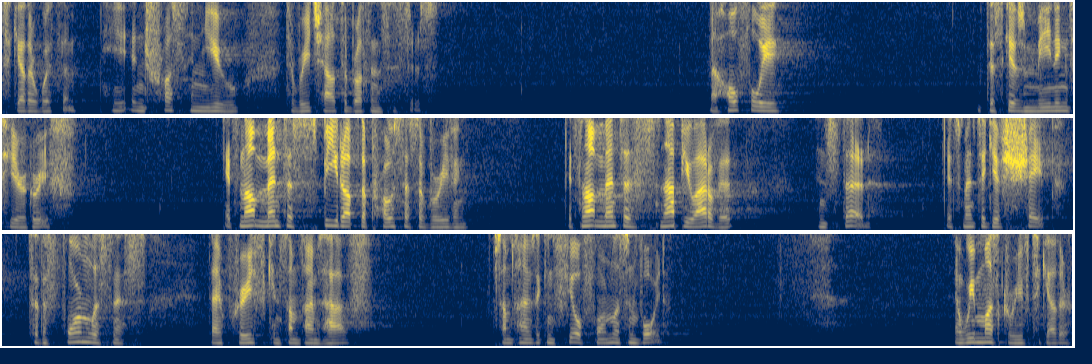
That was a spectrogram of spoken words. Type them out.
together with Him. He entrusts in you to reach out to brothers and sisters. Now, hopefully, this gives meaning to your grief. It's not meant to speed up the process of grieving. It's not meant to snap you out of it. Instead, it's meant to give shape to the formlessness that grief can sometimes have. Sometimes it can feel formless and void. And we must grieve together.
